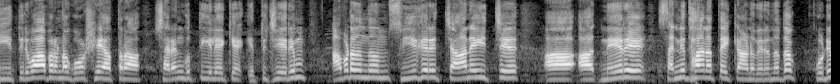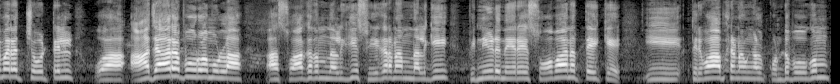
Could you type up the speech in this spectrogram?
ഈ തിരുവാഭരണ ഘോഷയാത്ര ശരംകുത്തിയിലേക്ക് എത്തിച്ചേരും. അവിടെ നിന്നും സ്വീകരിച്ചാനയിച്ച് നേരെ സന്നിധാനത്തേക്കാണ് വരുന്നത്. കൊടിമരച്ചോട്ടിൽ ആ, ആചാരപൂർവമുള്ള സ്വാഗതം നൽകി സ്വീകരണം നൽകി പിന്നീട് നേരെ സോപാനത്തേക്ക് ഈ തിരുവാഭരണങ്ങൾ കൊണ്ടുപോകും.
